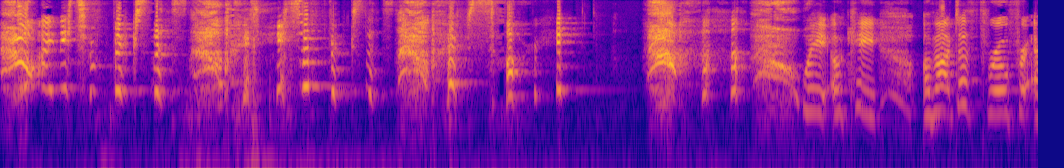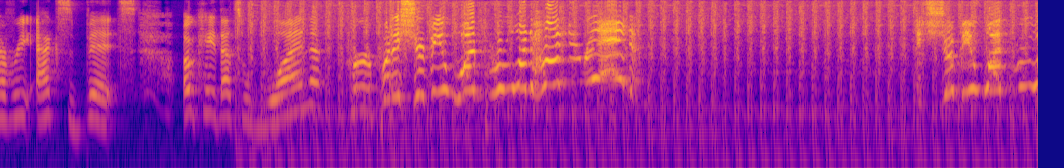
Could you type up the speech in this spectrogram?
I need to fix this! I need to fix this! I'm sorry! Wait, okay, I'm about to throw for every X bits. Okay, that's one per- but it should be one per 100! It should be one per 100!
